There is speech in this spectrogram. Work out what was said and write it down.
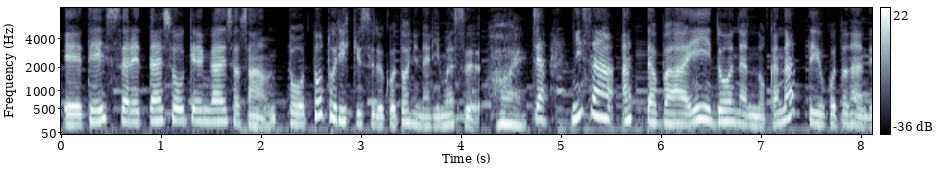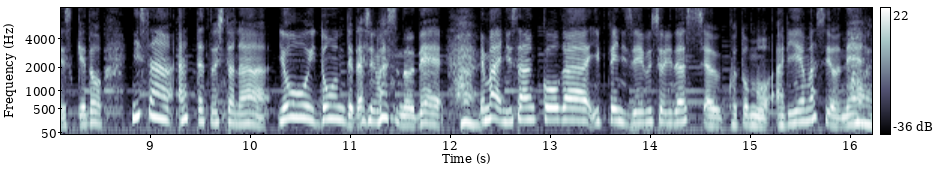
えー、提出された証券会社さん等と取引することになります。はい、じゃあ23あった場合どうなるのかなっていうことなんですけど23あったとしたら用意ドンで出しますので、はい、まあ23個がいっぺんに税務署に出しちゃうこともありえますよね。は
